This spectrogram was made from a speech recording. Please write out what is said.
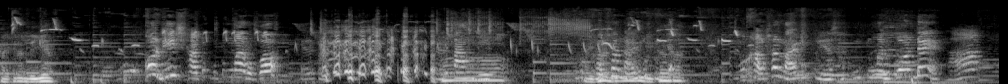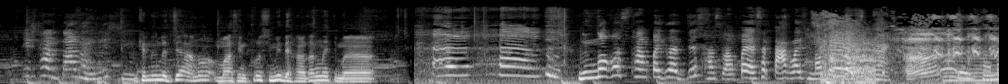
Akhirnya dia. Kok dia satu kutung maru kok. Tanggi. Bukan ah. naik punya. Bukan naik punya satu kutungan konde. Ini santan aja sih. Kenapa ngejak anu masing terus ini dah hantang cuma nung mau kos tang pagi aja sas lang pagi sak Ha, lagi mau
